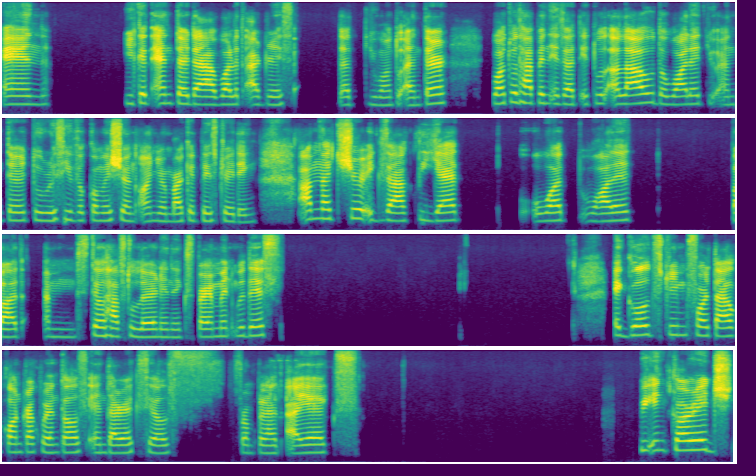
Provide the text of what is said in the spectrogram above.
and you can enter the wallet address that you want to enter. What will happen is that it will allow the wallet you enter to receive a commission on your marketplace trading. I'm not sure exactly yet what wallet, but I'm still have to learn and experiment with this. A gold stream for tile contract rentals and direct sales from Planet IX. We encourage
